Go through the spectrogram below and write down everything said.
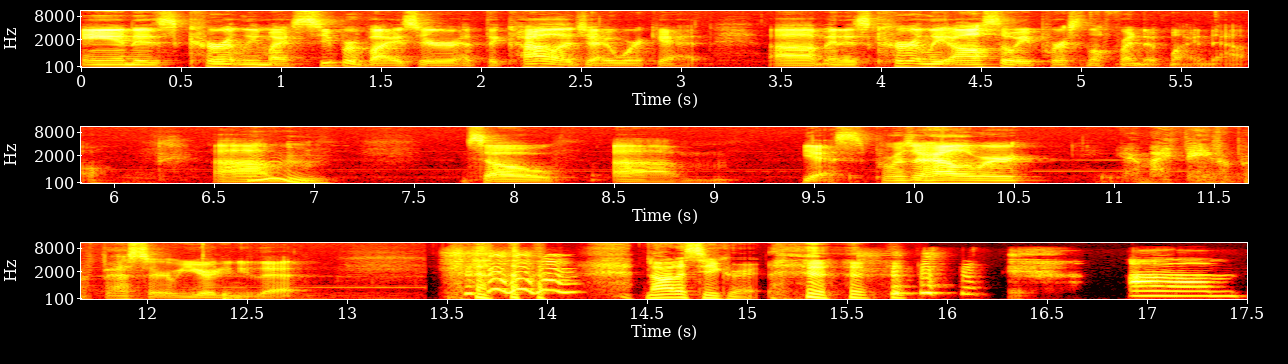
and is currently my supervisor at the college I work at, um, and is currently also a personal friend of mine now. Um, So, um, yes, Professor Hallower, you're my favorite professor. You already knew that. Not a secret. Um,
